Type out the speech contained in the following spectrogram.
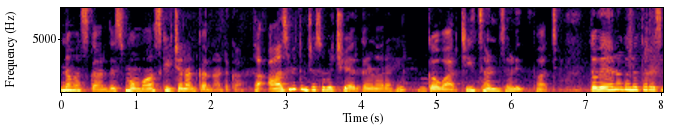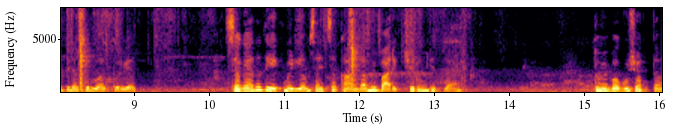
नमस्कार this mama's kitchen and Karnataka तर आज मी तुमच्यासोबत शेअर करणार आहे गवारची झणझणीत भाजी तर वेळ न घालवता रेसिपीला सुरुवात करूया सगळ्यात आधी एक मीडियम साईजचा कांदा मी बारीक चिरून घेतला आहे तुम्ही बघू शकता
